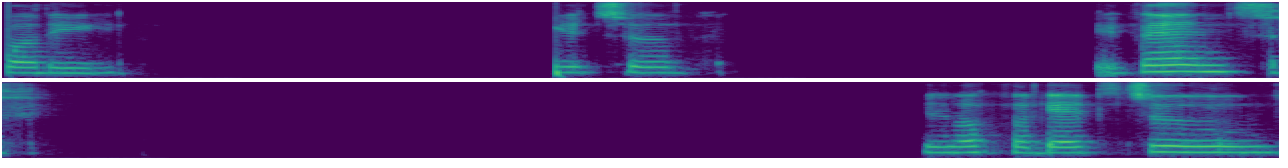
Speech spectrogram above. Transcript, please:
for the YouTube event. Do not forget to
